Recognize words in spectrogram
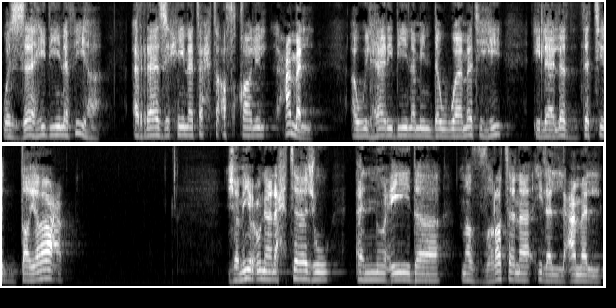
والزاهدين فيها الرازحين تحت أثقال العمل أو الهاربين من دوامته إلى لذة الضياع جميعنا نحتاج أن نعيد نظرتنا إلى العمل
